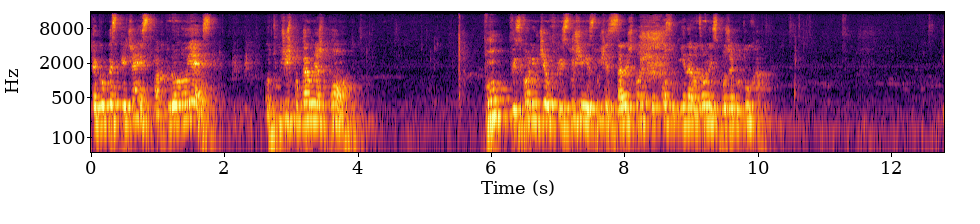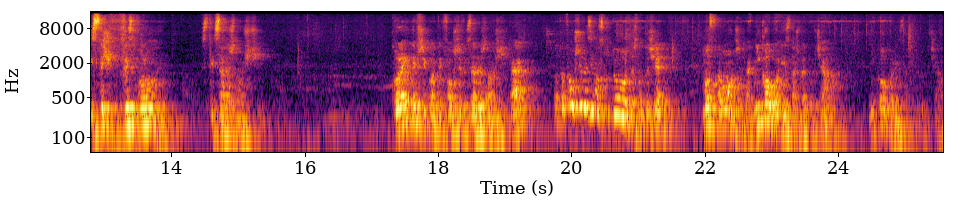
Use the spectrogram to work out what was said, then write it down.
tego bezpieczeństwa, które ono jest. Bo tu gdzieś popełniasz błąd. Bóg wyzwolił Cię w Chrystusie Jezusie z zależności od osób nienarodzonych z Bożego Ducha. Jesteś wyzwolony z tych zależności. Kolejny przykład tych fałszywych zależności, tak? No to fałszywe związki dusz, zresztą to się mocno łączy, tak? Nikogo nie znasz według ciała. Nikogo nie znasz według ciała.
